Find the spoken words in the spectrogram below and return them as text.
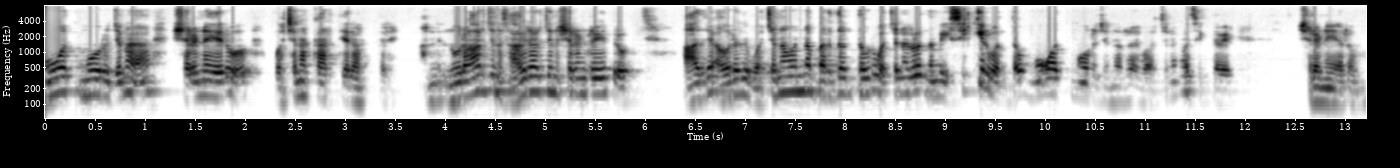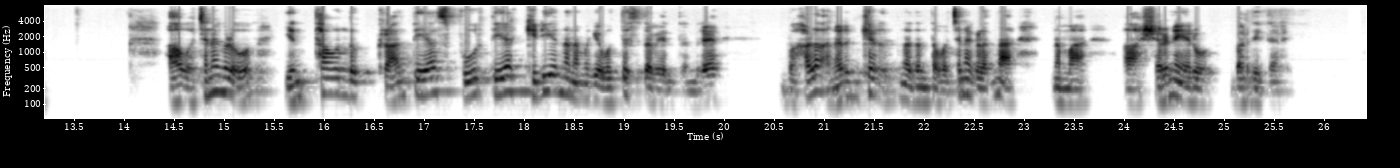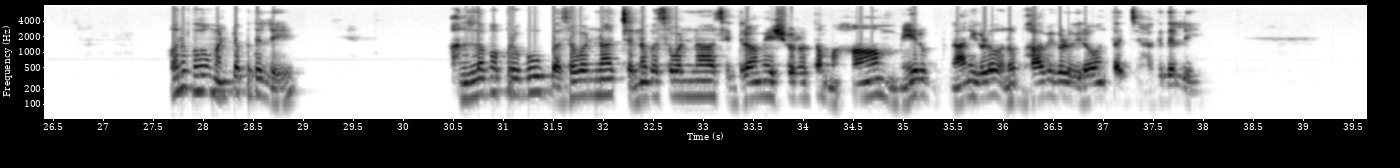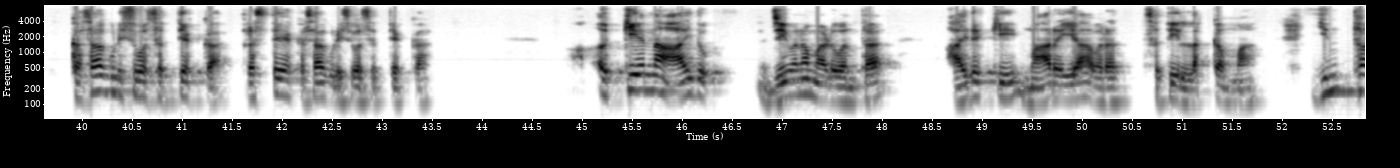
ಮೂವತ್ಮೂರು ಜನ ಶರಣೆಯರು ವಚನಕಾರ್ತಿಯರಾಗ್ತಾರೆ. ನೂರಾರು ಜನ, ಸಾವಿರಾರು ಜನ ಶರಣರೇ ಇದ್ರು. ಆದ್ರೆ ಅವರಲ್ಲಿ ವಚನವನ್ನ ಬರೆದಂತವ್ರು ವಚನಗಳು ನಮಗೆ ಸಿಕ್ಕಿರುವಂತವು ಮೂವತ್ತ್ ಮೂರು ಜನರ ವಚನಗಳು ಸಿಗ್ತವೆ. ಶರಣೆಯರು. ಆ ವಚನಗಳು ಎಂಥ ಒಂದು ಕ್ರಾಂತಿಯ, ಸ್ಫೂರ್ತಿಯ ಕಿಡಿಯನ್ನ ನಮಗೆ ಒತ್ತಿಸ್ತವೆ ಅಂತಂದ್ರೆ ಬಹಳ ಅನರ್ಘ್ಯ ರತ್ನದಂತ ವಚನಗಳನ್ನ ನಮ್ಮ, ಆ ಶರಣೆಯರು ಬರೆದಿದ್ದಾರೆ. ಅನುಭವ ಮಂಟಪದಲ್ಲಿ ಅಲ್ಲಮ ಪ್ರಭು ಬಸವಣ್ಣ, ಚನ್ನಬಸವಣ್ಣ, ಸಿದ್ದರಾಮೇಶ್ವರ ಅಂತ ಮಹಾ ಮೇರು ಜ್ಞಾನಿಗಳು, ಅನುಭಾವಿಗಳು ಇರುವಂತ ಜಾಗದಲ್ಲಿ ಕಸ ಗುಡಿಸುವ ಸತ್ಯಕ್ಕ, ರಸ್ತೆಯ ಕಸ ಗುಡಿಸುವ ಸತ್ಯಕ್ಕ ಅಕ್ಕಿಯನ್ನ ಆಯ್ದು ಜೀವನ ಮಾಡುವಂತ ಆಯ್ದಕ್ಕಿ ಮಾರಯ್ಯ ಅವರ ಸತಿ ಲಕ್ಕಮ್ಮ ಇಂಥ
